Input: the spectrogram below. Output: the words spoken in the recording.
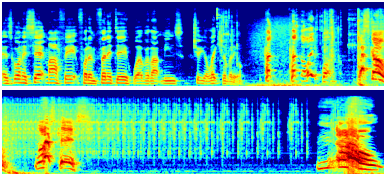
is going to set my fate for infinity, whatever that means. Make sure you like the video. Hit, hit the like button. Let's go. Last case. No!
